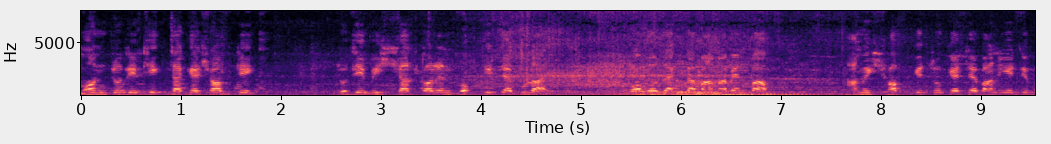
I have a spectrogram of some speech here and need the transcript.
মন যদি ঠিক থাকে, সব ঠিক। যদি বিশ্বাস করেন, ভক্তিতে কুলায় কবজ একটা বানাবেন বাপ। আমি সব কিছু কেটে বানিয়ে দিব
